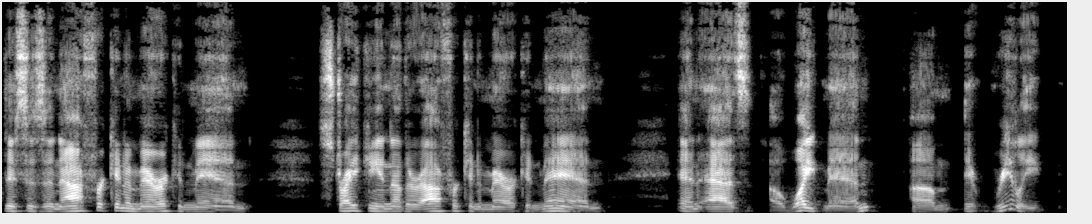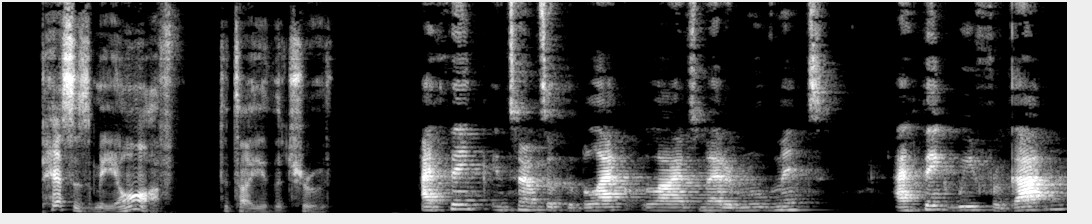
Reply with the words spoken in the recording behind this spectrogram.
this is an African American man striking another African American man, and as a white man, um, it really pisses me off to tell you the truth. I think in terms of the Black Lives Matter movement, I think we've forgotten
